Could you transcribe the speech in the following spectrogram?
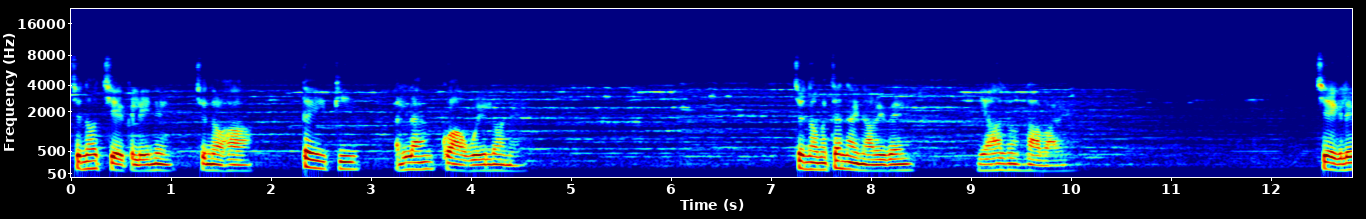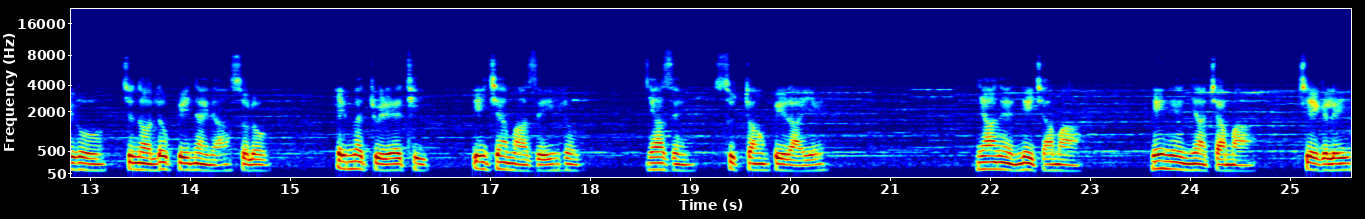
ကျွန်တော်ကြဲကလေးနဲ့ကျွန်တော်ဟာတိတ်ပြီးအလန်းကွာဝေးလွန်းတယ်ကျွန်တော်မတက်နိုင်တာတွေပဲများလွန်းလာပါတယ် ကြဲကလေးကိုကျွန်တော်လှုပ်ပေးနိုင်တာဆိုလို့အိမ်မက်တွေ့တဲ့အထိအေးချမ်းပါစေလို့ညစဉ်ဆုတောင်းပေးတာရဲ့ညနဲ့နေ့ချာမှာနေ့နဲ့ညချာမှာကြဲကလေး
